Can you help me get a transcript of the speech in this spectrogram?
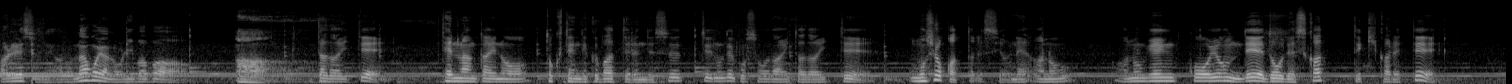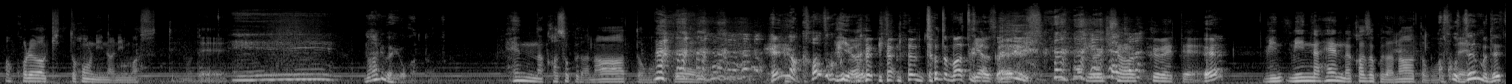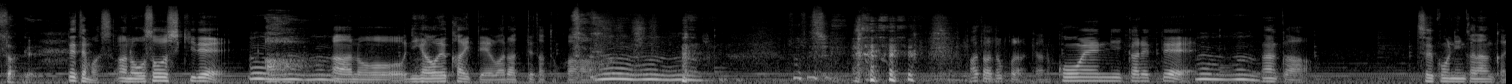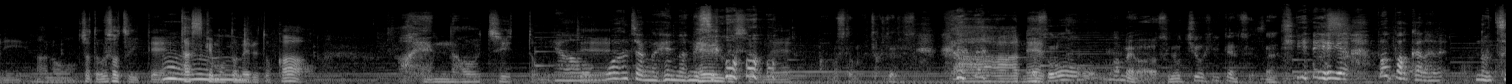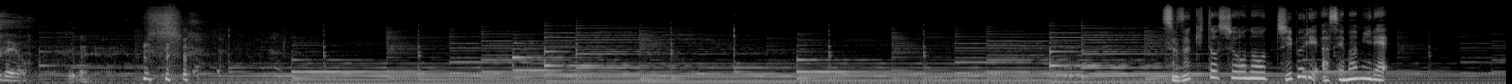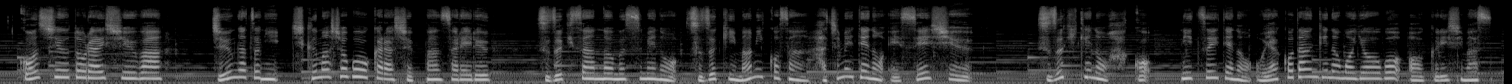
あれですよねあの名古屋のオリババあいただいて展覧会の特典で配ってるんですっていうのでご相談いただいて面白かったですよね。あのあの原稿を読んでどうですかって聞かれてあこれはきっと本になりますっていうので。へえあ何が良かったんですか？変な家族だなと思って。変な家族？いやいやちょっと待ってください。鈴木さんも含めて。え？みみんな変な家族だなと思って。あそこ全部出てたっけ？出てます。あのお葬式でうんうんうん。あの似顔絵描いて笑ってたとか。うんうんうん。あとはどこだっけ？あの公園に行かれて、うんうん。なんか通行人かなんかにあのちょっと嘘ついてうんうんうん。助け求めるとか、あ変なお家と思いやっておばあちゃんが変なんですよ。変ですよね。あの人めちゃくちゃです。よいやーね。その豆はその血を引いてんですよね。いやいやいやパパからの血だよ。そうなんじゃないよ鈴木敏夫のジブリ汗まみれ。今週と来週は10月に千曲書房から出版される鈴木さんの娘の鈴木まみ子さん初めてのエッセイ集「鈴木家の箱」についての親子談義の模様をお送りします。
